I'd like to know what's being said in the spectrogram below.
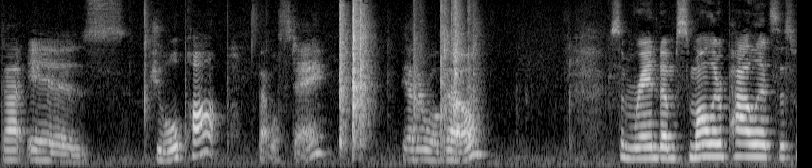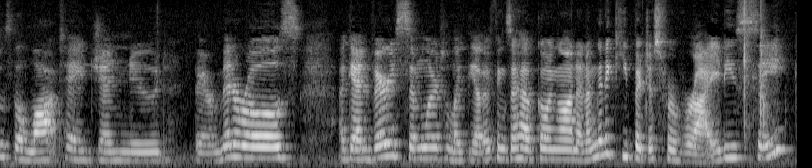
That is Jewel Pop. That will stay. The other will go. Some random smaller palettes. This was the Latte Gen Nude Bare Minerals. Again, very similar to like the other things I have going on, and I'm going to keep it just for variety's sake.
